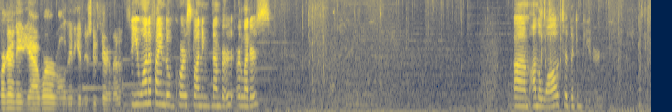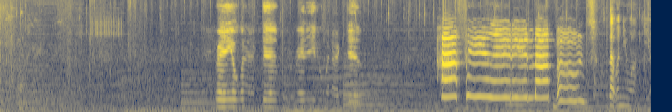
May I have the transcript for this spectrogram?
We're gonna need yeah, we're all need to get new suits here in a minute. So you want to find the corresponding number or letters? Um, on the wall to the computer. Radioactive, radioactive. I feel it in my bones. Is that one you want PR?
